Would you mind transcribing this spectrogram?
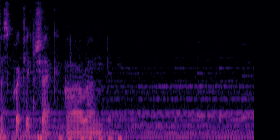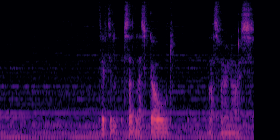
Let's quickly check our... Um, 50% less gold. That's very nice.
